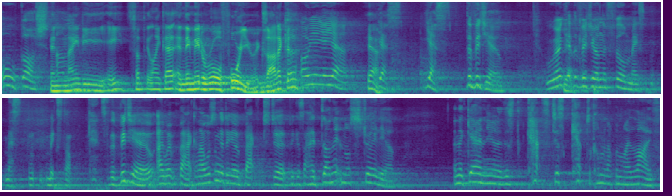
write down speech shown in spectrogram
oh gosh. In um, '98, something like that, and they made a role for you, Exotica. Oh, yeah, yeah, yeah. Yeah. Yes, yes. The video. We won't Yeah, get the video and the film mess, mixed up. So the video, I went back, and I wasn't going to go back to do it because I had done it in Australia. And again, you know, this, the cats just kept coming up in my life,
